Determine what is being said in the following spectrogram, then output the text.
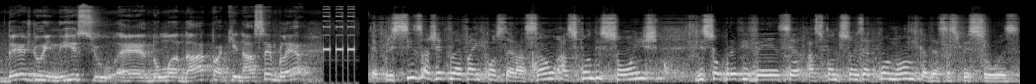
desde o início é, do mandato aqui na Assembleia. É preciso a gente levar em consideração as condições de sobrevivência, as condições econômicas dessas pessoas.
